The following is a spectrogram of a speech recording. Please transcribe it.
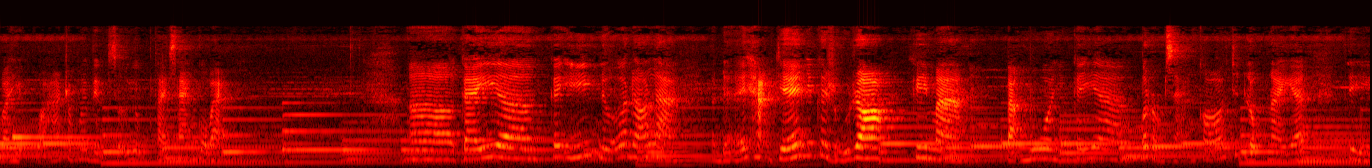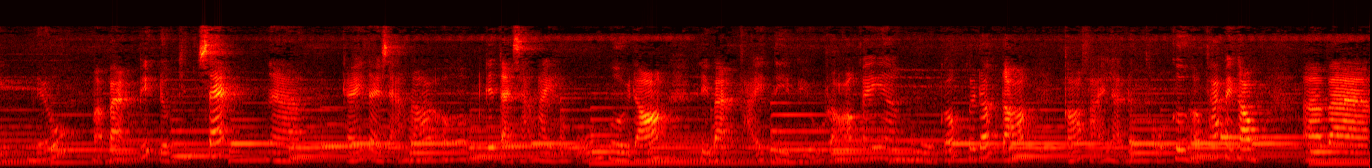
và hiệu quả trong cái việc sử dụng tài sản của bạn. À, cái à, cái ý nữa đó là để hạn chế những cái rủi ro khi mà bạn mua những cái à, bất động sản có trích lục này á thì nếu mà bạn biết được chính xác là cái tài sản đó cái tài sản này là của người đó thì bạn phải tìm hiểu rõ cái ờ, nguồn gốc cái đất đó có phải là đất thổ cư hợp pháp hay không. À, và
